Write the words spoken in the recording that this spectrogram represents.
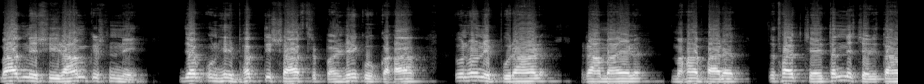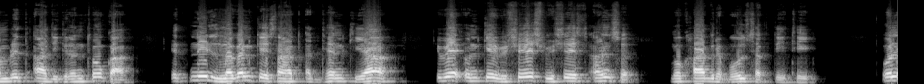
बाद में श्री रामकृष्ण ने जब उन्हें भक्ति शास्त्र पढ़ने को कहा तो उन्होंने पुराण, रामायण, महाभारत तथा चैतन्य चरितामृत आदि ग्रंथों का इतनी लगन के साथ अध्ययन किया कि वे उनके विशेष विशेष अंश मुखाग्र बोल सकती थी। उन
